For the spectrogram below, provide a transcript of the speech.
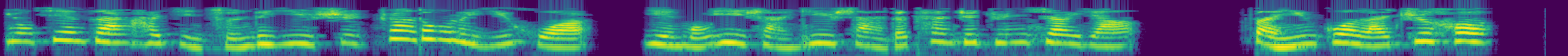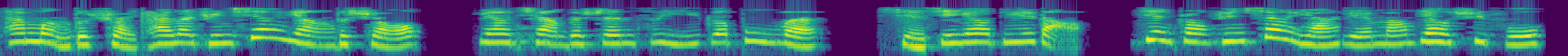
用现在还仅存的意识转动了一会儿，眼眸一闪一闪的看着君向阳。反应过来之后，他猛地甩开了君向阳的手，踉跄的身子一个不稳，险些要跌倒。见状，君向阳连忙要去扶，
